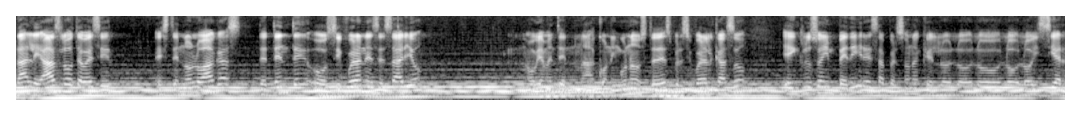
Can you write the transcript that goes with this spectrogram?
dale, hazlo, te va a decir, este, no lo hagas, detente, o si fuera necesario, obviamente nada con ninguno de ustedes, pero si fuera el caso, e incluso impedir a esa persona que lo, lo, lo, lo hiciera.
